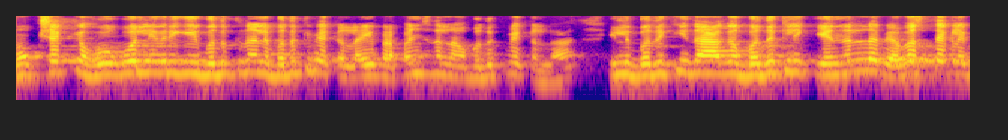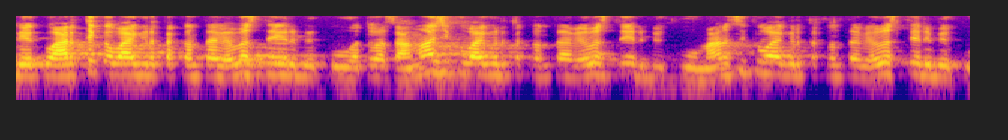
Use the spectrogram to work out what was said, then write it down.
ಮೋಕ್ಷಕ್ಕೆ ಹೋಗುವಲ್ಲಿ ಇವರಿಗೆ ಈ ಬದುಕಿನಲ್ಲಿ ಬದುಕಬೇಕಲ್ಲ? ಈ ಪ್ರಪಂಚದಲ್ಲಿ ನಾವು ಬದುಕಬೇಕಲ್ಲ? ಇಲ್ಲಿ ಬದುಕಿದಾಗ ಬದುಕಲಿಕ್ಕೆ ಏನೆಲ್ಲ ವ್ಯವಸ್ಥೆಗಳು ಬೇಕು? ಆರ್ಥಿಕವಾಗಿರ್ತಕ್ಕಂಥ ವ್ಯವಸ್ಥೆ ಇರಬೇಕು, ಅಥವಾ ಸಾಮಾಜಿಕವಾಗಿರ್ತಕ್ಕಂಥ ವ್ಯವಸ್ಥೆ ಇರಬೇಕು, ಮಾನಸಿಕವಾಗಿರ್ತಕ್ಕಂಥ ವ್ಯವಸ್ಥೆ ಇರಬೇಕು,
